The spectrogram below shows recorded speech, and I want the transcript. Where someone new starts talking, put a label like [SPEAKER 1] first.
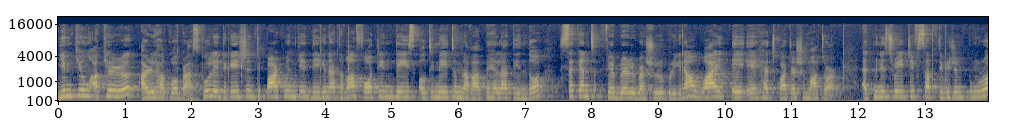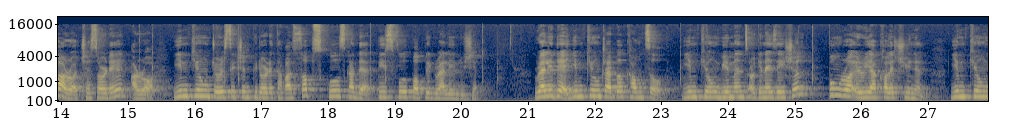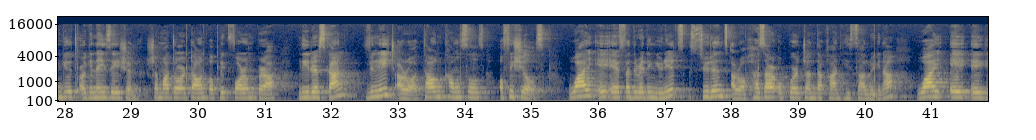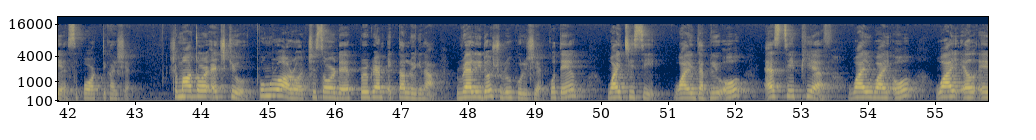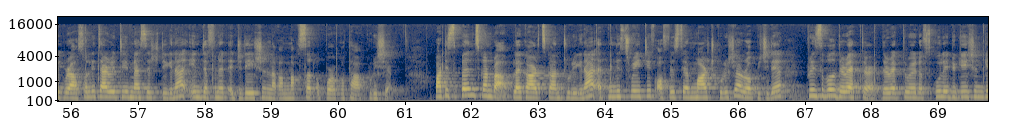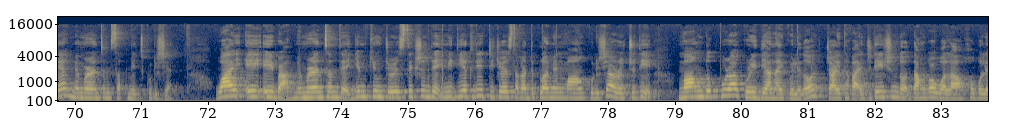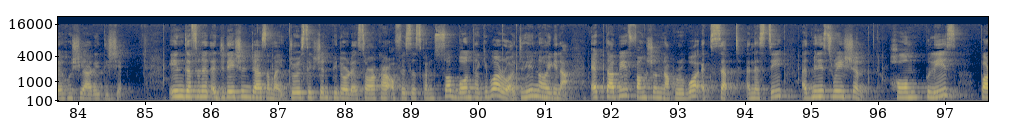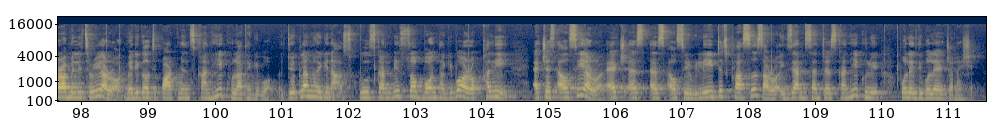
[SPEAKER 1] Yimkyung Akiru Arihakobra School Education Department ke digina thaga 14 days ultimatum laga pehla tindo 2nd February ba shuru kurigina YAA headquarter shamator Administrative Subdivision Pungro aro Chesorde aro Yimkyung Jurisdiction Pirode thaga sub schools kande peaceful public rally lushe Rally de Yimkyung Tribal Council Yimkyung Women's Organization Pungro Area College Union Yimkyung Youth Organization, Shamator Town Public Forum para leaders kan, village aro town councils officials, YAA Federating Units, students aro hazar upor chanda kan hisa luigina, YAA ge support tikaishen. Shamator HQ, pungro aro chisor de program ekta luigina, rally do shuru kurishe, kote YTC, YWO, STPF, YYO, YYO, YLA bra solidarity message digina indefinite education laga maksad opor kotha kurise participants kan ba placards kan turigina administrative office se march kurise aro pichide principal director directorate of school education ge memorandum submit kurise YAA bra memorandum de yimkyung jurisdiction de immediately teachers laga deployment mang kurise aro chudi মাং দো পুরা কুড়ি দিয়া নাই কইলে দো চাই থাকা education দো ডাঙ্গর ওয়ালা হবলে হুঁশিয়ারি দিছে ইনডেফিনেট এডুকেশ্যন যে আছে আমাৰ জুৰিষ্টিকশ্যন ভিতৰতে চৰকাৰ অফিচেছ কাৰণ চব বন্ধ থাকিব আৰু এইটোহে নহয় কিনা একটা বি ফাংচন নকৰিব except N S T administration home police paramilitary আৰু মেডিকেল ডিপাৰ্টমেণ্টছ খানহি খোলা থাকিব এইটো একলা নহয় কিনা স্কুলছ খান বি চব বন্ধ থাকিব আৰু খালি এইচ এছ এল চি আৰু H S S L C related classes আৰু এক্সাম চেণ্টাৰ্ছ খানহি দিবলৈ জনাইছে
